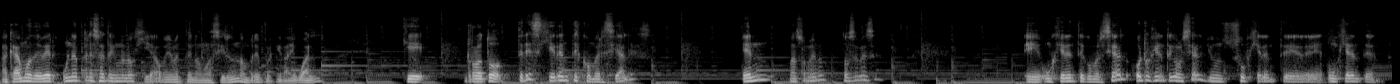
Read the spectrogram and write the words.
acabamos de ver una empresa de tecnología, obviamente no vamos a decir el nombre porque da igual, que rotó tres gerentes comerciales en más o menos 12 meses. Eh, un gerente comercial, otro gerente comercial y un subgerente, de, un gerente de venta.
